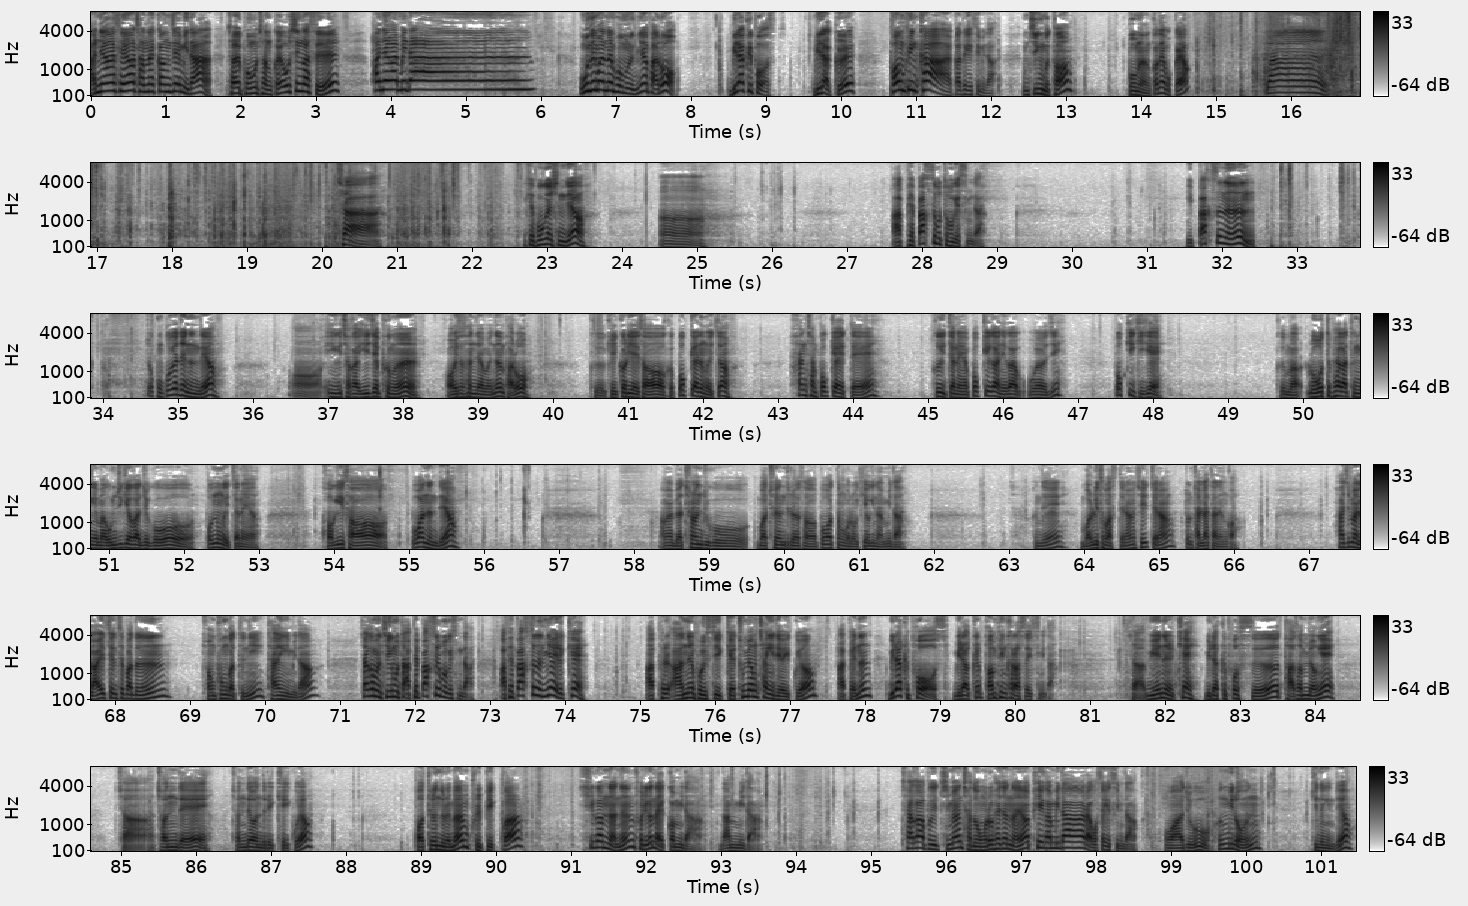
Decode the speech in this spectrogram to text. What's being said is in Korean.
안녕하세요. 장난감 황제입니다. 저희 보물창고에 오신 것을 환영합니다. 오늘 만난 보물은요, 바로 미라클 포스, 미라클 범핑카가 되겠습니다. 그럼 지금부터 보물 한번 꺼내볼까요? 와! 자, 이렇게 보고 계신데요. 어, 앞에 박스부터 보겠습니다. 이 박스는 조금 꾸겨져 있는데요. 어, 이, 제가 이 제품을 어디서 샀냐면은 바로 그 길거리에서 그 뽑기 하는 거 있죠? 한참 뽑기 할 때, 그 있잖아요. 뽑기가 아니라 뭐였지? 뽑기 기계. 그 막 로보트팔 같은 게 막 움직여 가지고 뽑는 거 있잖아요. 거기서 뽑았는데요. 아마 몇천 원 주고 몇천 원 들여서 뽑았던 거로 기억이 납니다. 근데 멀리서 봤을 때랑 실제랑 좀 달랐다는 거. 하지만 라이센스 받은 정품 같으니 다행입니다. 자 그러면 지금부터 앞에 박스를 보겠습니다. 앞에 박스는요 이렇게 앞을 안을 볼 수 있게 투명 창이 되어 있고요. 앞에는 미라클 포스, 미라클 범핑카라 써 있습니다. 자 위에는 이렇게 미라클 포스 다섯 명의 자 전대 전대원들이 이렇게 있고요. 버튼을 누르면 불빛과 실감나는 소리가 날 겁니다. 납니다. 차가 부딪히면 자동으로 회전하여 피해갑니다. 라고 써 있습니다. 오, 아주 흥미로운 기능인데요.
